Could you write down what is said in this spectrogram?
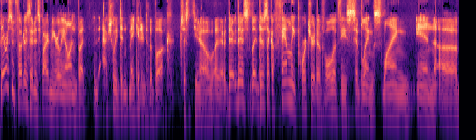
There were some photos that inspired me early on, but actually didn't make it into the book. Just you know, there, there's there's like a family portrait of all of these siblings lying in a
